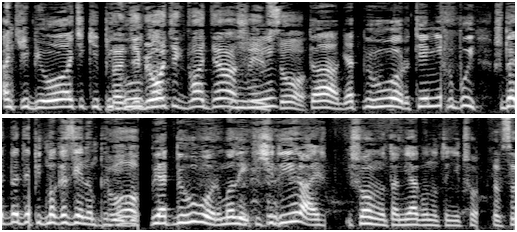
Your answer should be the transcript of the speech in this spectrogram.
антибіотики, пігулка. антибіотик два дня ще і Мгм. все. Так, я тобі говорю, ти мені пробуй, щоб я тебе під магазином привів. Бо я тобі говорю, малий, ти ще доіграєш. І що воно там, як воно то нічого? Та все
